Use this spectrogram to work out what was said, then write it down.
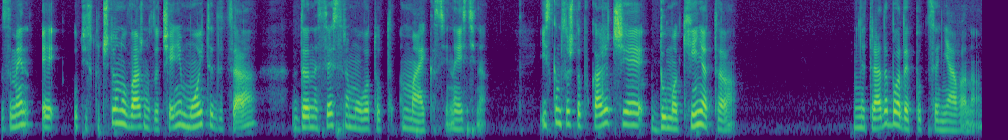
За мен е от изключително важно значение моите деца да не се срамуват от майка си, наистина. Искам също да покажа, че домакинята не трябва да бъде подценявана.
